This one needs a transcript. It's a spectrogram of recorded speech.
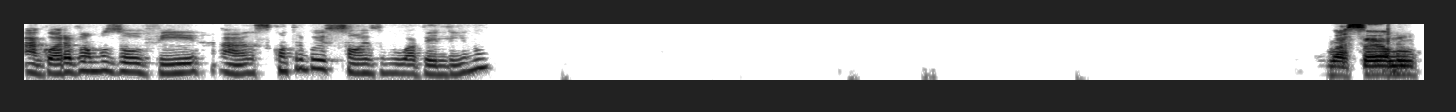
Agora vamos ouvir as contribuições do Avelino. Marcelo,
